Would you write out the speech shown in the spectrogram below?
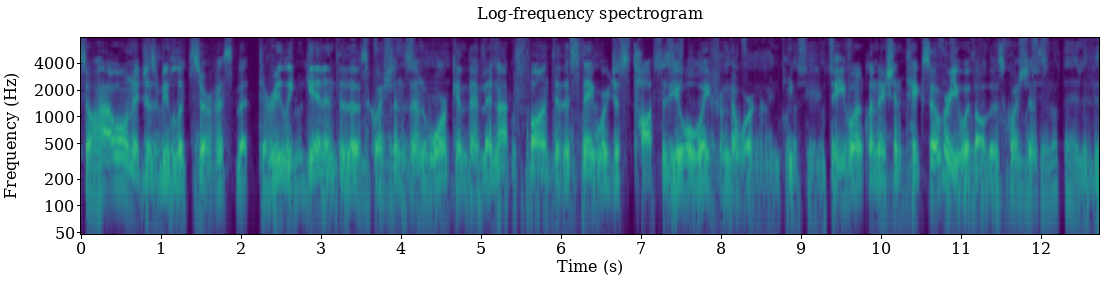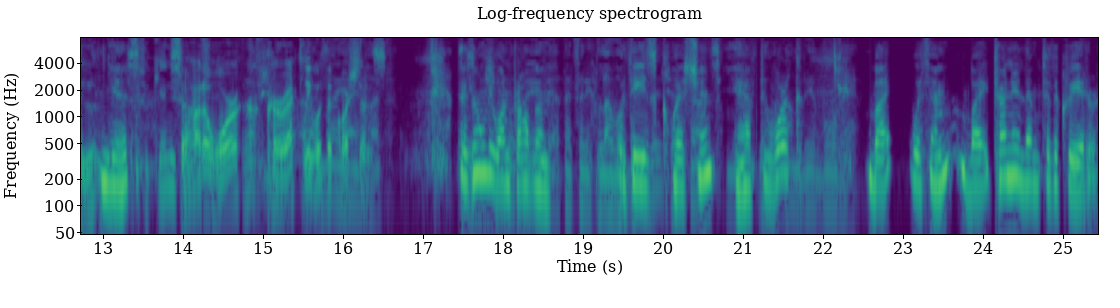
So how won't it just be lip service, but to really get into those questions and work in them and not fall into the state where it just tosses you away from the work? The evil inclination takes over you with all those questions. Yes. So how to work correctly with the questions? There's only one problem with these questions. You have to work by with them by turning them to the Creator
